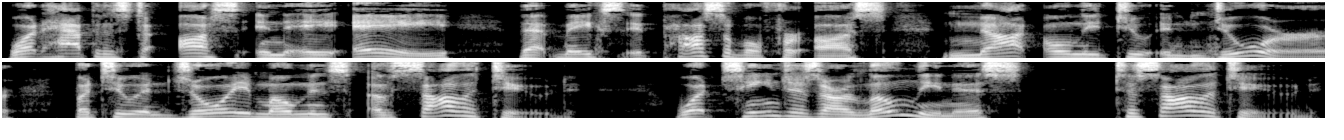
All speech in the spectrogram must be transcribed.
What happens to us in AA that makes it possible for us not only to endure, but to enjoy moments of solitude? What changes our loneliness to solitude?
